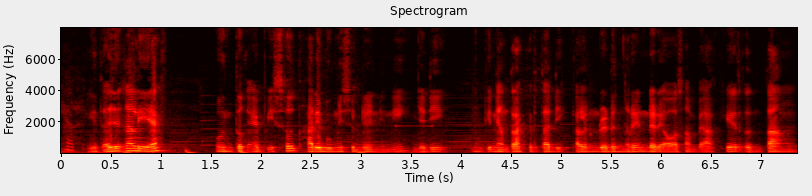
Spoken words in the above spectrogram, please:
Yap. Gitu aja kali ya untuk episode Hari Bumi Sedunia ini. Jadi mungkin yang terakhir tadi kalian udah dengerin dari awal sampai akhir tentang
